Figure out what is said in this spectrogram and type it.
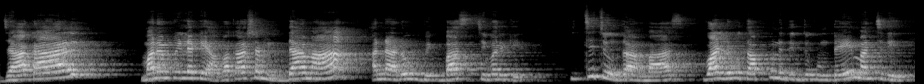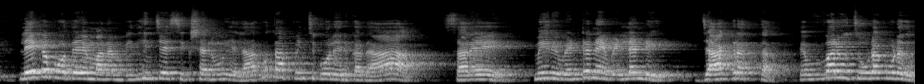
జాకాల్ మనం వీళ్ళకి అవకాశం ఇద్దామా? అన్నాడు బిగ్ బాస్ చివరికి. ఇచ్చి చూద్దాం బాస్. వాళ్ళు తప్పుని దిద్దుకుంటే మంచిది. లేకపోతే మనం విధించే శిక్షను ఎలాగూ తప్పించుకోలేరు కదా? సరే మీరు వెంటనే వెళ్ళండి. జాగ్రత్త. ఎవ్వరూ చూడకూడదు.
